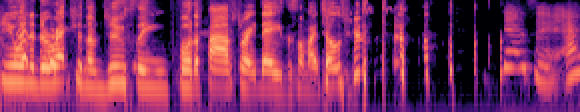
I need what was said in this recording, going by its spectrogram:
you in the direction of juicing for the five straight days that somebody told you. To. that's it. I,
